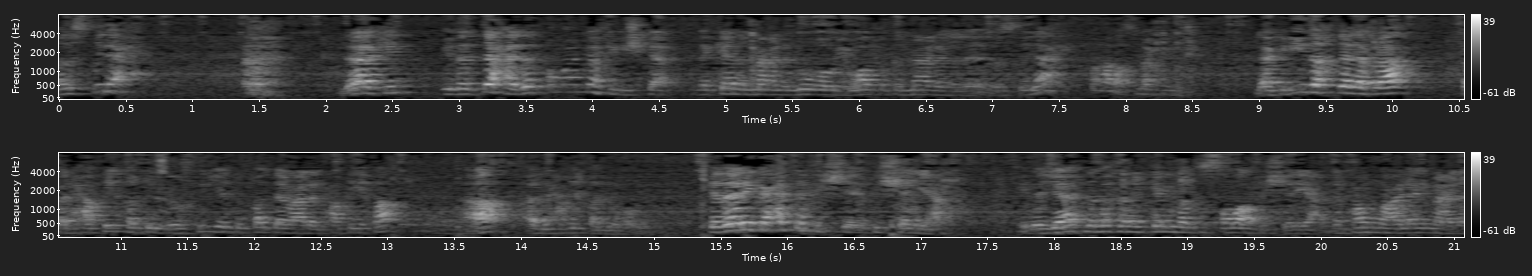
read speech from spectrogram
الاصطلاح. لكن إذا اتحدت طبعا ما في إشكال. إذا كان المعنى اللغوي يوافق المعنى الاصطلاحي فخلاص ما في مشكلة. لكن إذا اختلفا فالحقيقة العرفية تقدم على الحقيقة آه، الحقيقة اللغوية. كذلك حتى في في الشريعة إذا جاءتنا مثلا كلمة الصلاة في الشريعة نفهمها على أي معنى؟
